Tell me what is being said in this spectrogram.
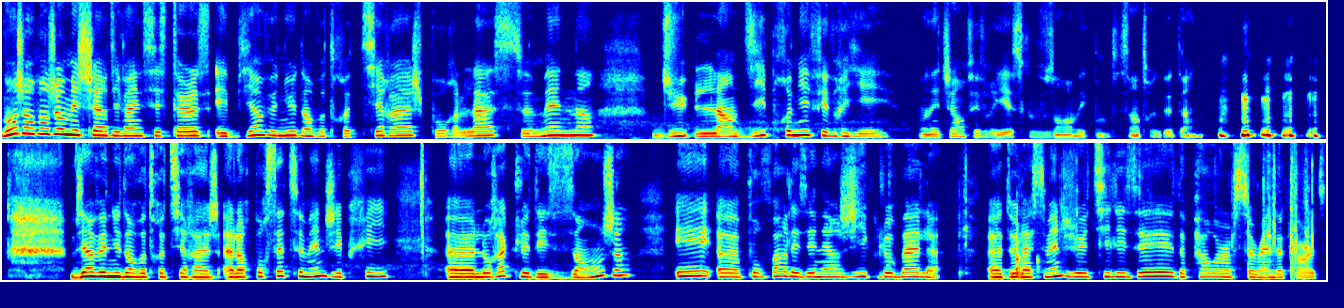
Bonjour, bonjour mes chers Divine Sisters et bienvenue dans votre tirage pour la semaine du lundi 1er février. On est déjà en février, est-ce que vous vous en rendez compte? C'est un truc de dingue. bienvenue dans votre tirage. Alors pour cette semaine, j'ai pris euh, l'oracle des anges et euh, pour voir les énergies globales euh, de la semaine, je vais utiliser The Power of Surrender Cards.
